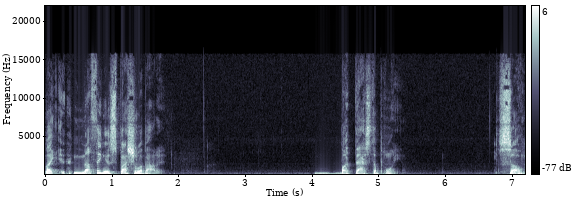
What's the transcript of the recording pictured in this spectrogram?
Like nothing is special about it. But that's the point. So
